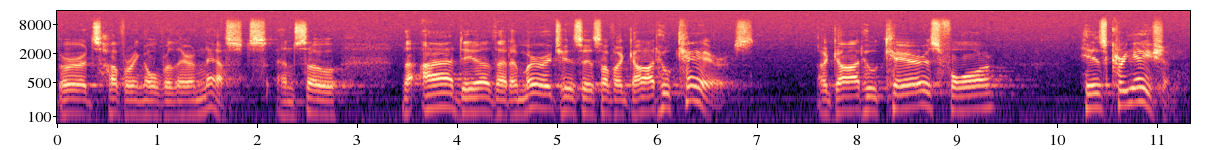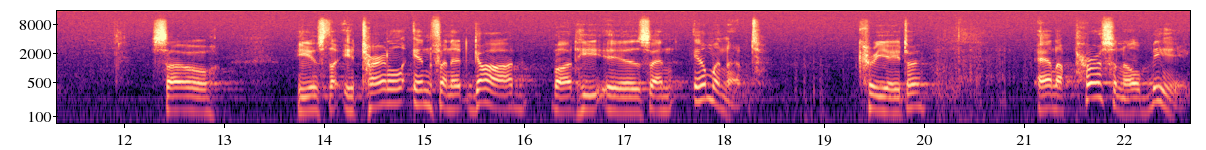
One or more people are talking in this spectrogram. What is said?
birds hovering over their nests. And so the idea that emerges is of a God who cares, a God who cares for his creation. So he is the eternal, infinite God, but he is an immanent creator and a personal being.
